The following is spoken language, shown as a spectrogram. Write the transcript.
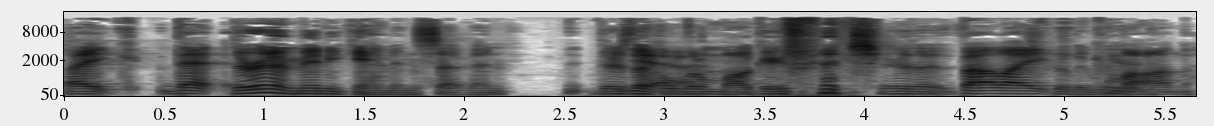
Like they're, They're in a mini game in 7. There's that Yeah. whole little mug adventure that but like, really come weird. on.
